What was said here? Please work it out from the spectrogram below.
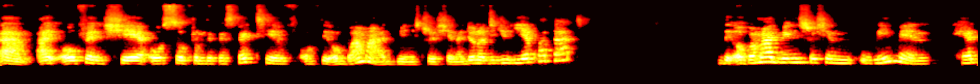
Um, I often share also from the perspective of the Obama administration. I don't know, did you hear about that? The Obama administration women had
